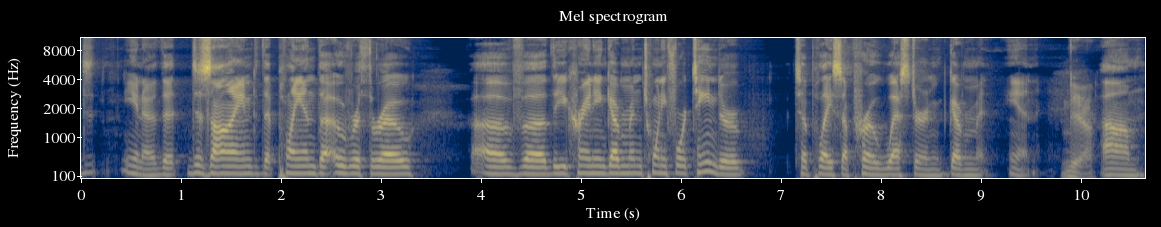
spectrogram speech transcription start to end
d- you know that designed that planned the overthrow of uh, the Ukrainian government in 2014 to to place a pro-Western government in. yeah. Um,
